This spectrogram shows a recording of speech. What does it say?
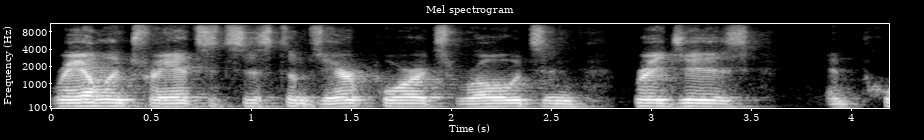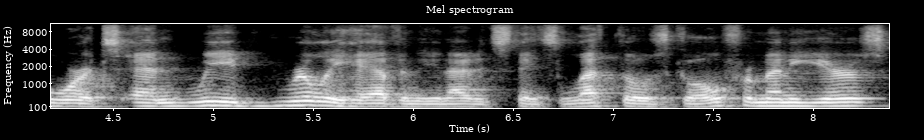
rail and transit systems, airports, roads, and bridges and ports. And we really have in the United States let those go for many years.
